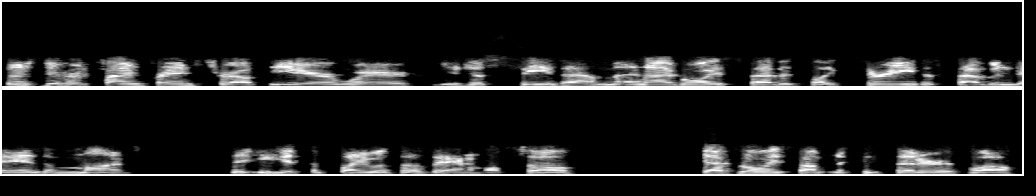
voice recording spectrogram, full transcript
there's different time frames throughout the year where you just see them. And I've always said it's like three to seven days a month that you get to play with those animals. So definitely something to consider as well.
